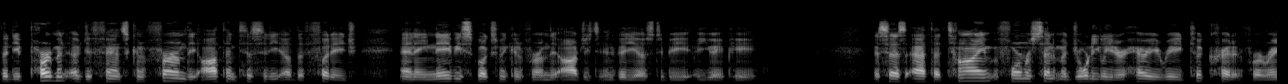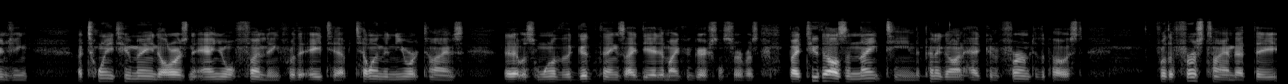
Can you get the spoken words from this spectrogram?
The Department of Defense confirmed the authenticity of the footage, and a Navy spokesman confirmed the object in videos to be a UAP. It says at the time, former Senate Majority Leader Harry Reid took credit for arranging a $22 million in annual funding for the ATEP, telling the New York Times that it was one of the good things I did in my congressional service. By 2019, the Pentagon had confirmed to the Post for the first time that they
